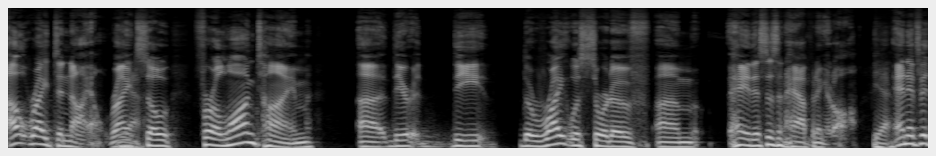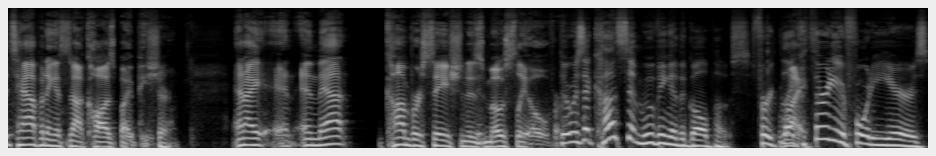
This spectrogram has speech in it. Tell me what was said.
outright denial, right? Yeah. So for a long time, uh, there the the right was sort of, um, hey, this isn't happening at all. Yeah. And if it's happening, it's not caused by people. Sure. And I and and that conversation is mostly over. There was a constant moving of the goalposts for like Right. 30 or 40 years.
